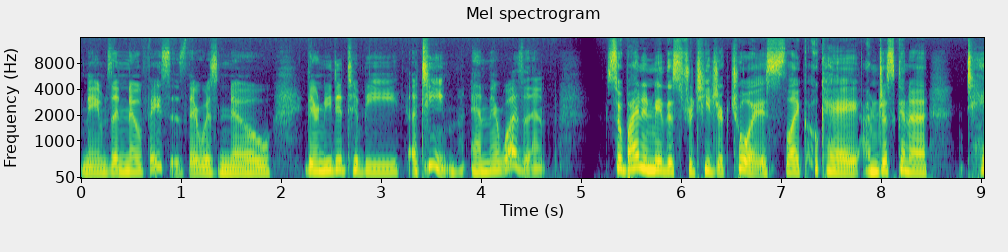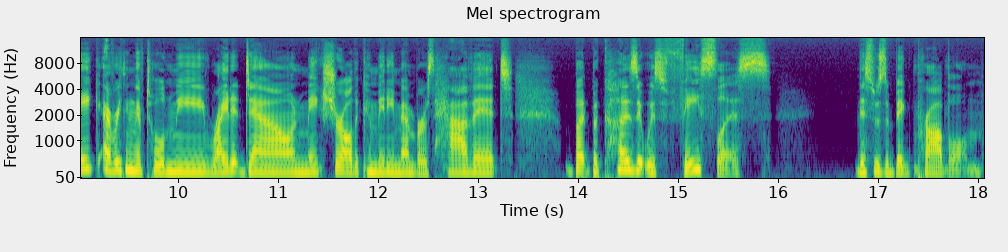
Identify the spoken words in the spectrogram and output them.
names and no faces. There was no. There needed to be a team, and there wasn't. So Biden made this strategic choice like, okay, I'm just going to take everything they've told me, write it down, make sure all the committee members have it. But because it was faceless, this was a big problem.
